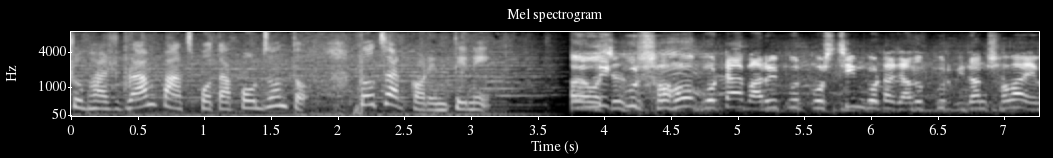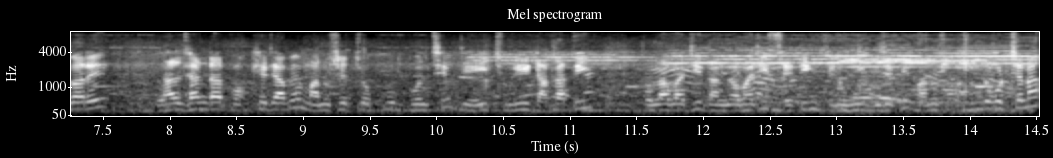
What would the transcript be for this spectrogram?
সুভাষগ্রাম পাঁচপোতা পর্যন্ত প্রচার করেন তিনি। মল্লিকপুর সহ গোটা বারুইপুর পশ্চিম গোটা যাদবপুর বিধানসভা এবারে লাল ঝান্ডার পক্ষে যাবে। মানুষের চোখ মুখ বলছে যে এই চুরি ডাকাতি তোলাবাজি দাঙ্গাবাজি সেটিং তৃণমূল বিজেপি মানুষ পছন্দ করছে না।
